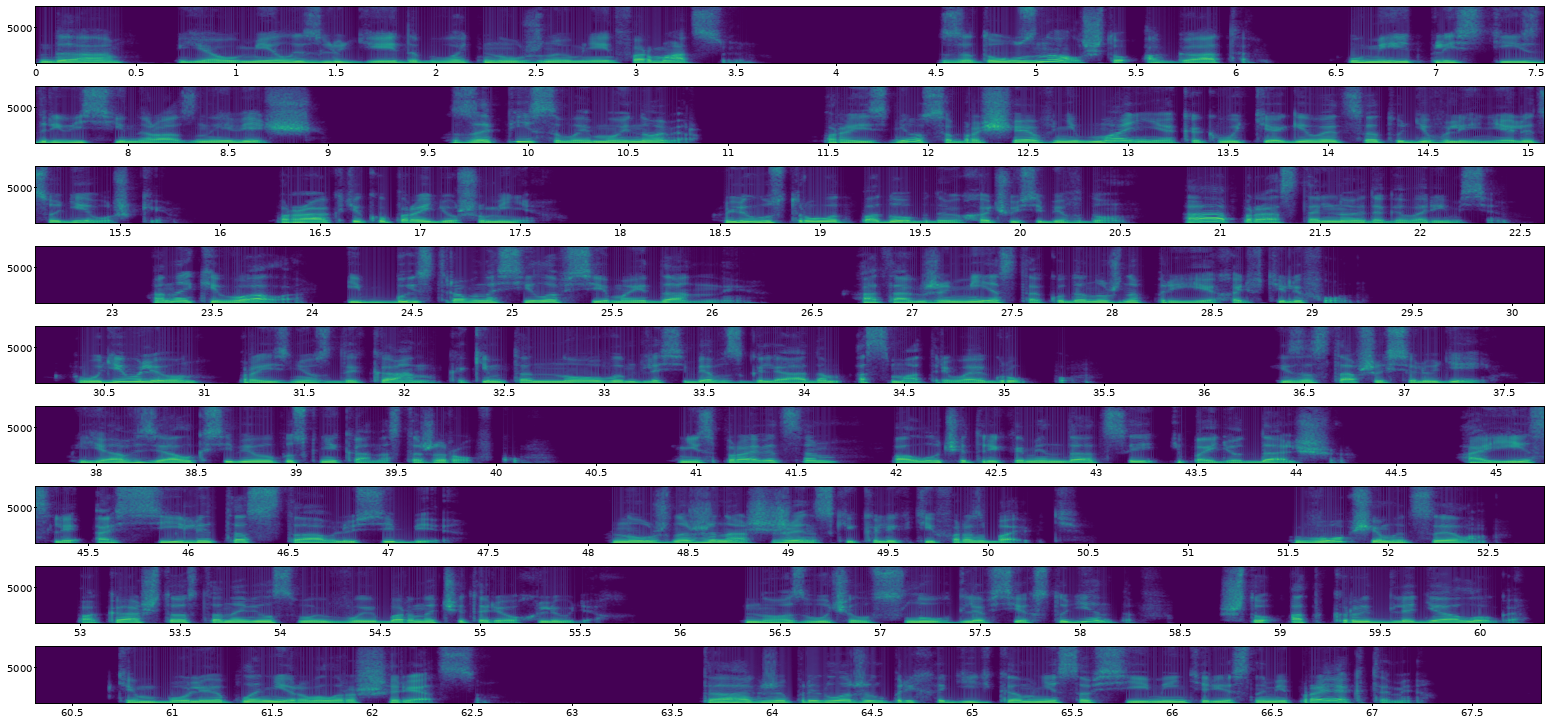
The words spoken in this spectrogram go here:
Да, я умел из людей добывать нужную мне информацию. Зато узнал, что Агата умеет плести из древесины разные вещи. Записывай мой номер произнес, обращая внимание, как вытягивается от удивления лицо девушки. «Практику пройдешь у меня. Люстру вот подобную хочу себе в дом, а про остальное договоримся». Она кивала и быстро вносила все мои данные, а также место, куда нужно приехать в телефон. «Удивлен», — произнес декан, каким-то новым для себя взглядом осматривая группу. Из оставшихся людей я взял к себе выпускника на стажировку. Не справится, получит рекомендации и пойдет дальше. А если осилит, оставлю себе. Нужно же наш женский коллектив разбавить. В общем и целом, пока что остановил свой выбор на четырех людях. Но озвучил вслух для всех студентов, что открыт для диалога, тем более планировал расширяться. Также предложил приходить ко мне со всеми интересными проектами.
